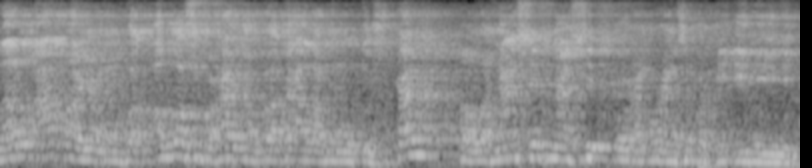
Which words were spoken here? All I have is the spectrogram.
Lalu apa yang membuat Allah Subhanahu wa taala memutuskan bahwa nasib-nasib orang-orang seperti ini ini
